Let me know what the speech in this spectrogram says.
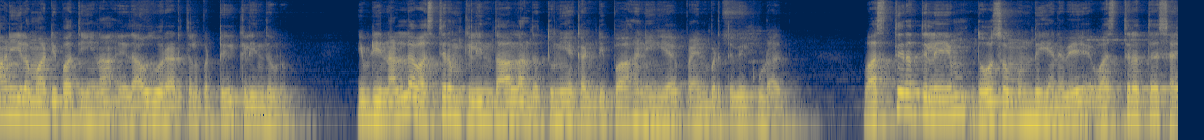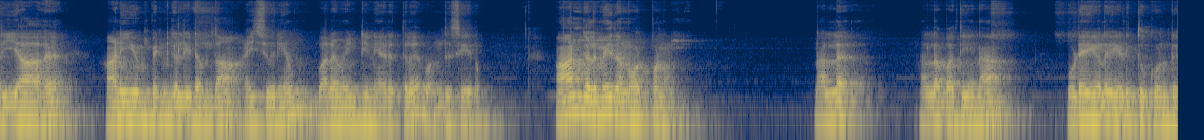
ஆணியில் மாட்டி பார்த்தீங்கன்னா ஏதாவது ஒரு இடத்துல பட்டு கிழிந்து விடும் இப்படி நல்ல வஸ்திரம் கிழிந்தால் அந்த துணியை கண்டிப்பாக நீங்கள் பயன்படுத்தவே கூடாது. வஸ்திரத்திலேயும் தோஷம் உண்டு எனவே வஸ்திரத்தை சரியாக அணியும் பெண்களிடம்தான் ஐஸ்வர்யம் வர வேண்டிய நேரத்தில் வந்து சேரும். ஆண்களுமே இதை நோட் பண்ணணும். நல்ல நல்லா பார்த்தீங்கன்னா உடைகளை எடுத்துக்கொண்டு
